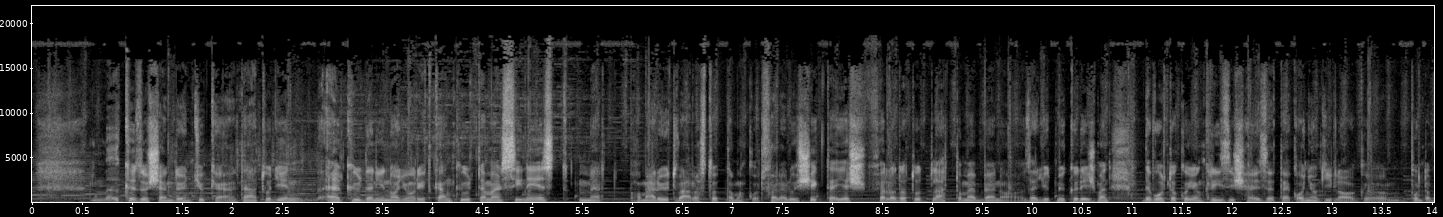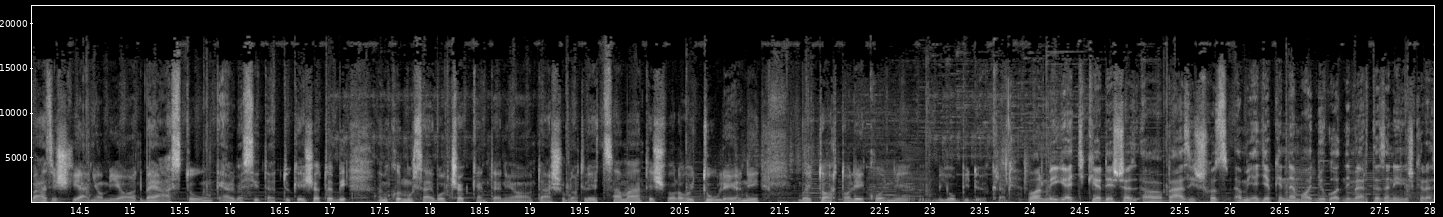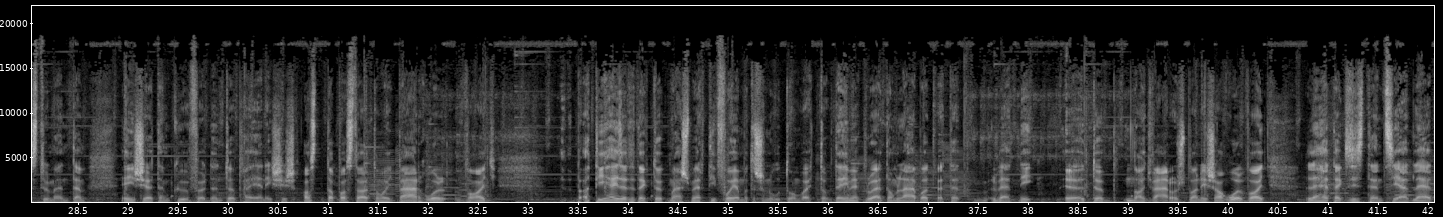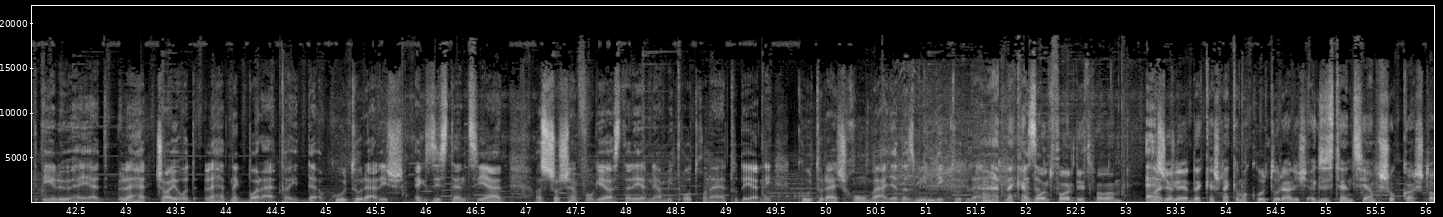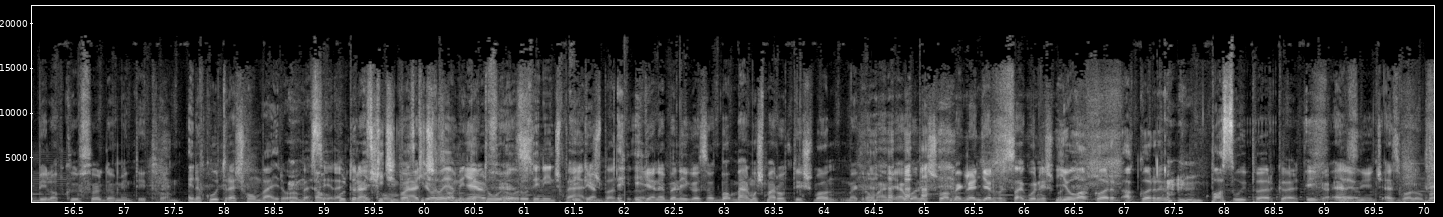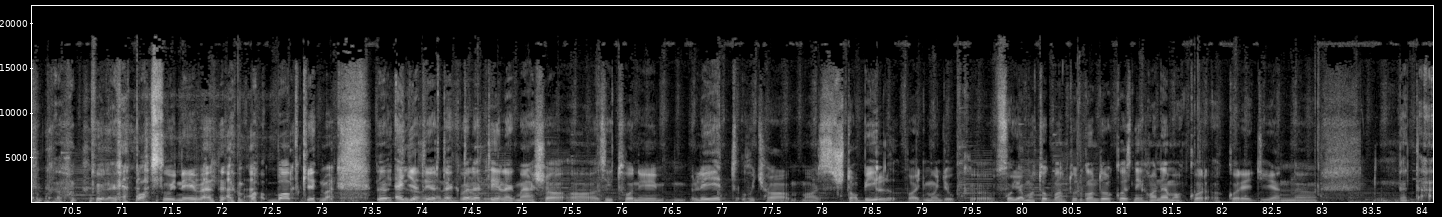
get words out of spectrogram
Közösen döntjük el. Tehát, hogy én elküldeni nagyon ritkán küldtem el színészt, mert ha már őt választottam, akkor felelősségteljes feladatot láttam ebben az együttműködésben, de voltak olyan krízis helyzetek anyagilag, pont a bázis hiánya miatt beáztunk, elveszítettük és a többi, amikor muszáj volt csökkenteni a társulat létszámát, és valahogy túlélni, vagy tartalékolni jobb időkre. Van még egy kérdés a bázishoz, ami egyébként nem hagy nyugodni, mert ezen én is keresztül mentem. Én is éltem külföldön több helyen is, és azt tapasztaltam, hogy bárhol vagy, a ti helyzetetek tök más, mert ti folyamatosan úton vagytok, de én megpróbáltam lábat vetet, vetni ö, több nagyvárosban, és ahol vagy, lehet egzisztenciád, lehet élőhelyed, lehet csajod, lehetnek barátaid, de a kulturális egzisztenciád az sosem fogja azt elérni, amit otthon el tud érni. Kulturális honvágyad az mindig tud lenni. Hát nekem Ez pont a... fordítva van. Eskü. Nagyon érdekes, nekem a kulturális egzisztenciám sokkal stabilabb külföldön, mint itthon. Én a kulturális honvágyról beszélek. A kulturális ez kicsit, honvágy ez kicsit olyan, mint a túlórudi nincs Párizsban. Igen, igen, ebben igazad van, bár most már ott is van, meg Romániában is van, meg Lengyelországban is van. Jó, akkor, akkor passzúj pörkölt. Igen, ez nincs, ez valóban főleg passzúj néven, babként már. Egyetértek vele, tényleg más az itthoni lét, hogyha az stabil, vagy mondjuk folyamatokban tud gondolkozni, ha nem, akkor, akkor egy ilyen,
